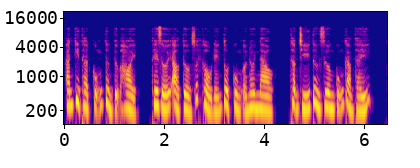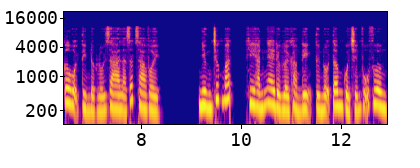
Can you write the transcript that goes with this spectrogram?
hắn kỳ thật cũng từng tự hỏi, thế giới ảo tưởng xuất khẩu đến tột cùng ở nơi nào, thậm chí từ dương cũng cảm thấy, cơ hội tìm được lối ra là rất xa vời. Nhưng trước mắt, khi hắn nghe được lời khẳng định từ nội tâm của chiến vũ vương,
